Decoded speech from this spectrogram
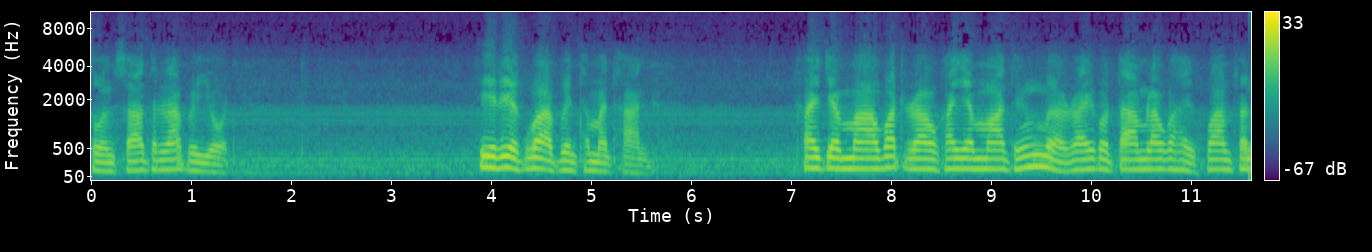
ส่วนสาธารณประโยชน์ ที่เรียกว่าเป็นธรรมทาน ใครจะมาวัดเราใครจะมาถึงเมื่อไรก็ตามเราก็ให้ความสะ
